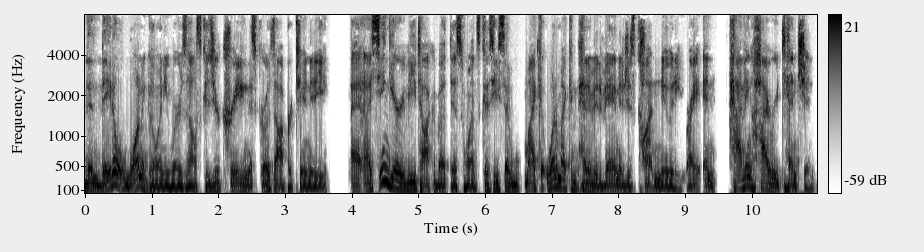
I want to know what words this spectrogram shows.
then they don't want to go anywhere else because you're creating this growth opportunity. And I seen Gary Vee talk about this once because he said my one of my competitive advantage is continuity, right? And having high retention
